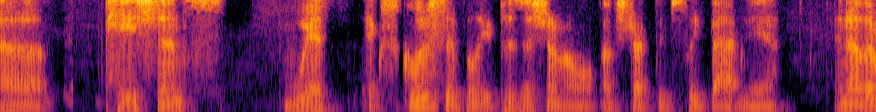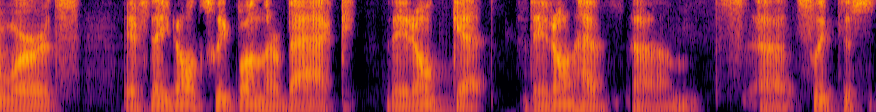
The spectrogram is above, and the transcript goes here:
uh, patients with exclusively positional obstructive sleep apnea. In other words, if they don't sleep on their back, they don't get they don't have um, uh, sleep dis-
